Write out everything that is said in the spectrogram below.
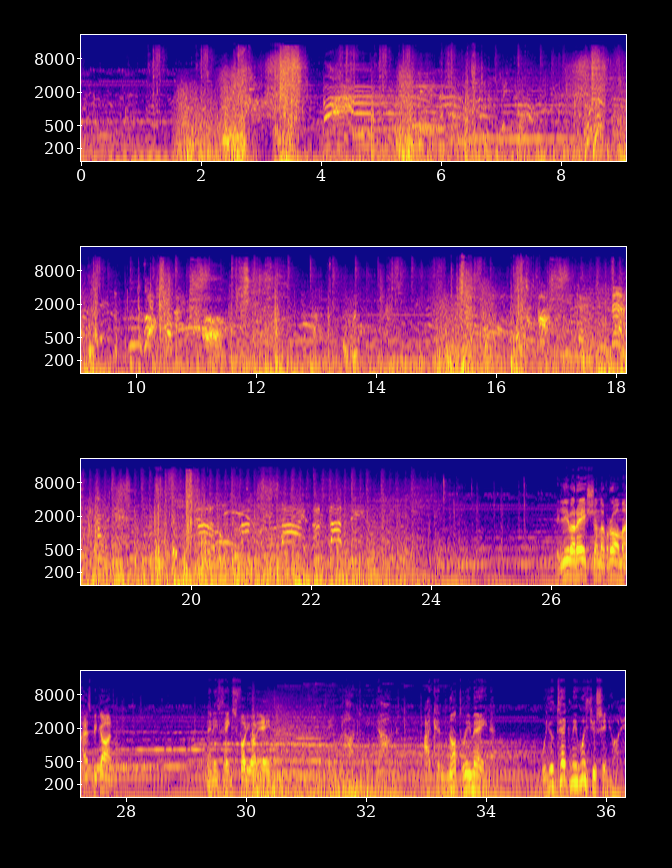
Liberation of Roma has begun. Many thanks for your aid, but they will hunt me down. I cannot remain. Will you take me with you, Signore?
